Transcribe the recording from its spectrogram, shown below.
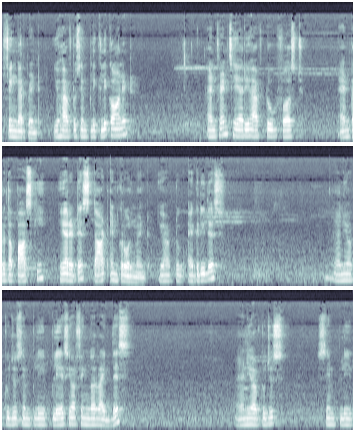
fingerprint. You have to simply click on it. And friends here you have to first enter the passkey here it is start enrollment. You have to agree this. And you have to just simply place your finger like this. And you have to just simply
